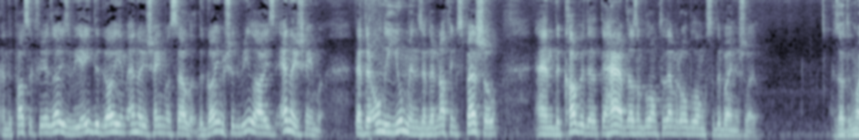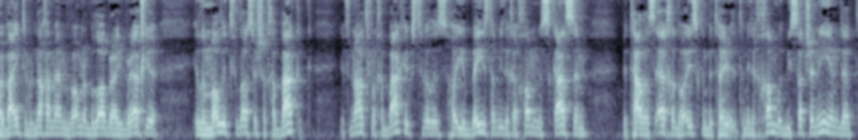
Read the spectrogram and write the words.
And the pasuk for Yezoi is v'yedu goyim enoish hema The goyim should realize enoish hema that they're only humans and they're nothing special, and the covet that they have doesn't belong to them; it all belongs to the Bayin Shloim. So the Gemara weiter v'nochamem v'omer b'lo b'rayvrechia ilamoli tfilas Chabakuk. If not for Chabakuk's tfilas, how you base Tamid Chacham miskasim betalis echad va'iskim b'tayr. The Tamid Chacham would be such a niyim that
